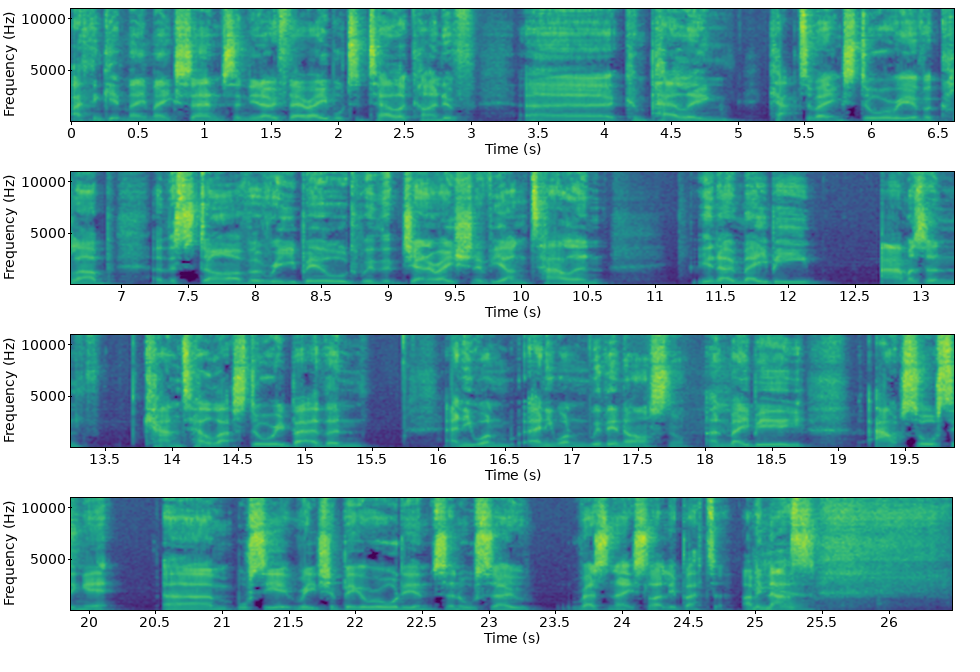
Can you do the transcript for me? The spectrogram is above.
I think it may make sense. And you know, if they're able to tell a kind of uh, compelling, captivating story of a club at the start of a rebuild with a generation of young talent, you know, maybe Amazon can tell that story better than anyone anyone within Arsenal, and maybe outsourcing it, um, we'll see it reach a bigger audience and also resonate slightly better. I mean, that's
